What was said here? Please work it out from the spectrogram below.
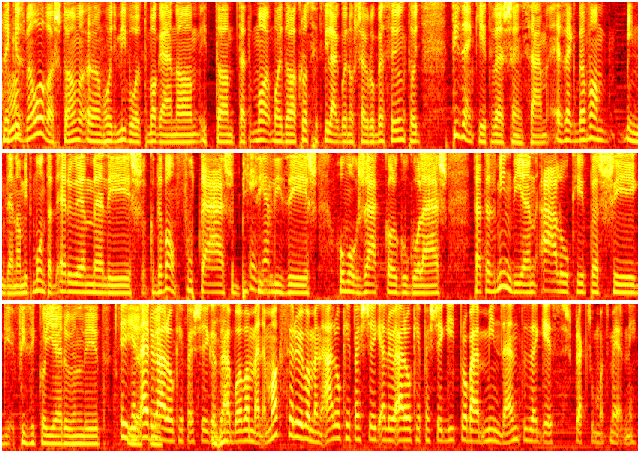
de közben olvastam, hogy mi volt magán a, itt a, tehát ma, majd a CrossFit világbajnokságról beszélünk, hogy 12 versenyszám, ezekben van minden, amit mondtad, erőemelés, de van futás, biciklizés, Igen. homokzsákkal gugolás, tehát ez mind ilyen állóképesség, fizikai erőnlét. Igen, ilyesmi. erőállóképesség mhm. igazából. Uh-huh. Van benne max erő, van benne állóképesség, előállóképesség, így próbál mindent, az egész spektrumot mérni.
